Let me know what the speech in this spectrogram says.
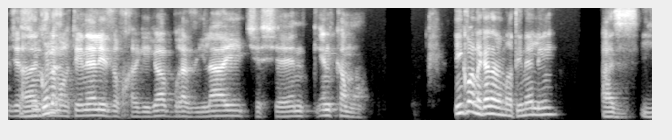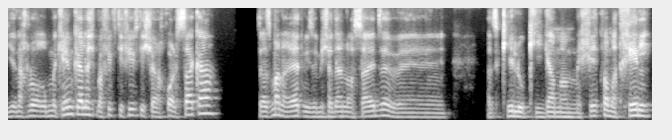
ג'סוס ומרטינלי זו חגיגה ברזילאית ש- שאין אין כמוה. אם כבר נגעת במרטינלי, אז אנחנו מכירים כאלה ב-50-50 שהלכו על סאקה, זה הזמן לרדת מזה, מי שעדיין לא עשה את זה, ו... אז כאילו, כי גם המחיר כבר מתחיל,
